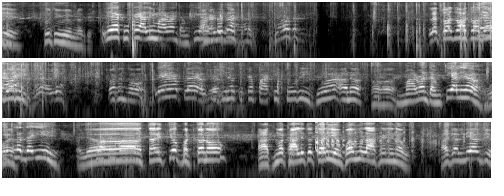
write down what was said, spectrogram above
જઈએ. શું થયું એમ નથી? લે કુકે આલી મારવાની ધમકી. પાકીટ ચોરી લીધું હે અને મારવાની ધમકી આલી. એટલે જઈએ તારે કયો ભટકાનો હાથમાં ખાલી તો ચરી ઊભા હું લાકડી લઈને આવું. હા જલ્દી આવજો.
